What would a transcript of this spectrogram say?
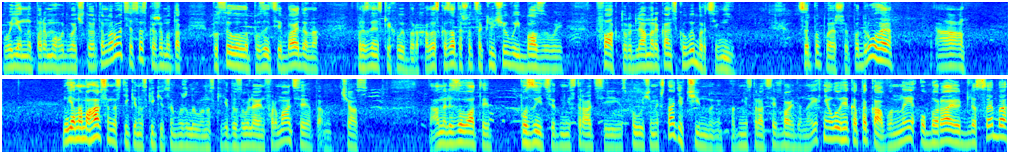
воєнну перемогу у 2024 році, це, скажімо так, посилило позиції Байдена президентських виборах. Але сказати, що це ключовий базовий фактор для американського виборця ні. Це по-перше. По-друге, а, ну, я намагався настільки, наскільки це можливо, наскільки дозволяє інформація, там, час, аналізувати позицію адміністрації Сполучених Штатів, чинної адміністрації Байдена. Їхня логіка така: вони обирають для себе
